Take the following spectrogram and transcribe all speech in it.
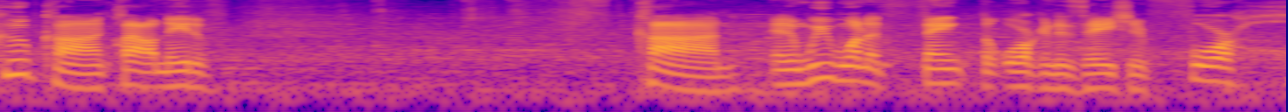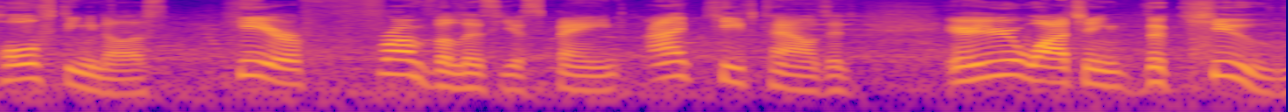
KubeCon, Cloud Native And we want to thank the organization for hosting us here from Valencia, Spain. I'm Keith Townsend, and you're watching theCUBE,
